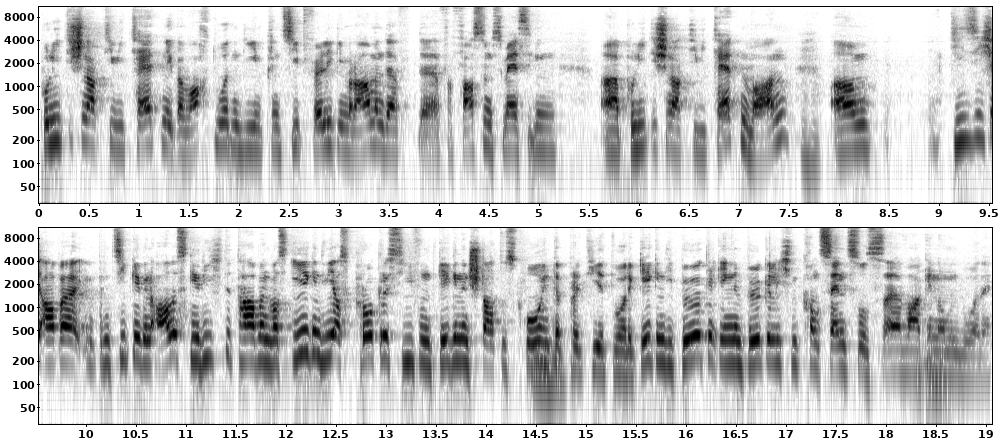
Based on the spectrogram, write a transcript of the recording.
politischen Aktivitäten überwacht wurden, die im Prinzip völlig im Rahmen der, der verfassungsmäßigen äh, politischen Aktivitäten waren, mhm. ähm, die sich aber im Prinzip gegen alles gerichtet haben, was irgendwie als progressiv und gegen den Status quo mhm. interpretiert wurde, gegen die Bürger, gegen den bürgerlichen Konsensus äh, wahrgenommen mhm. wurde.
